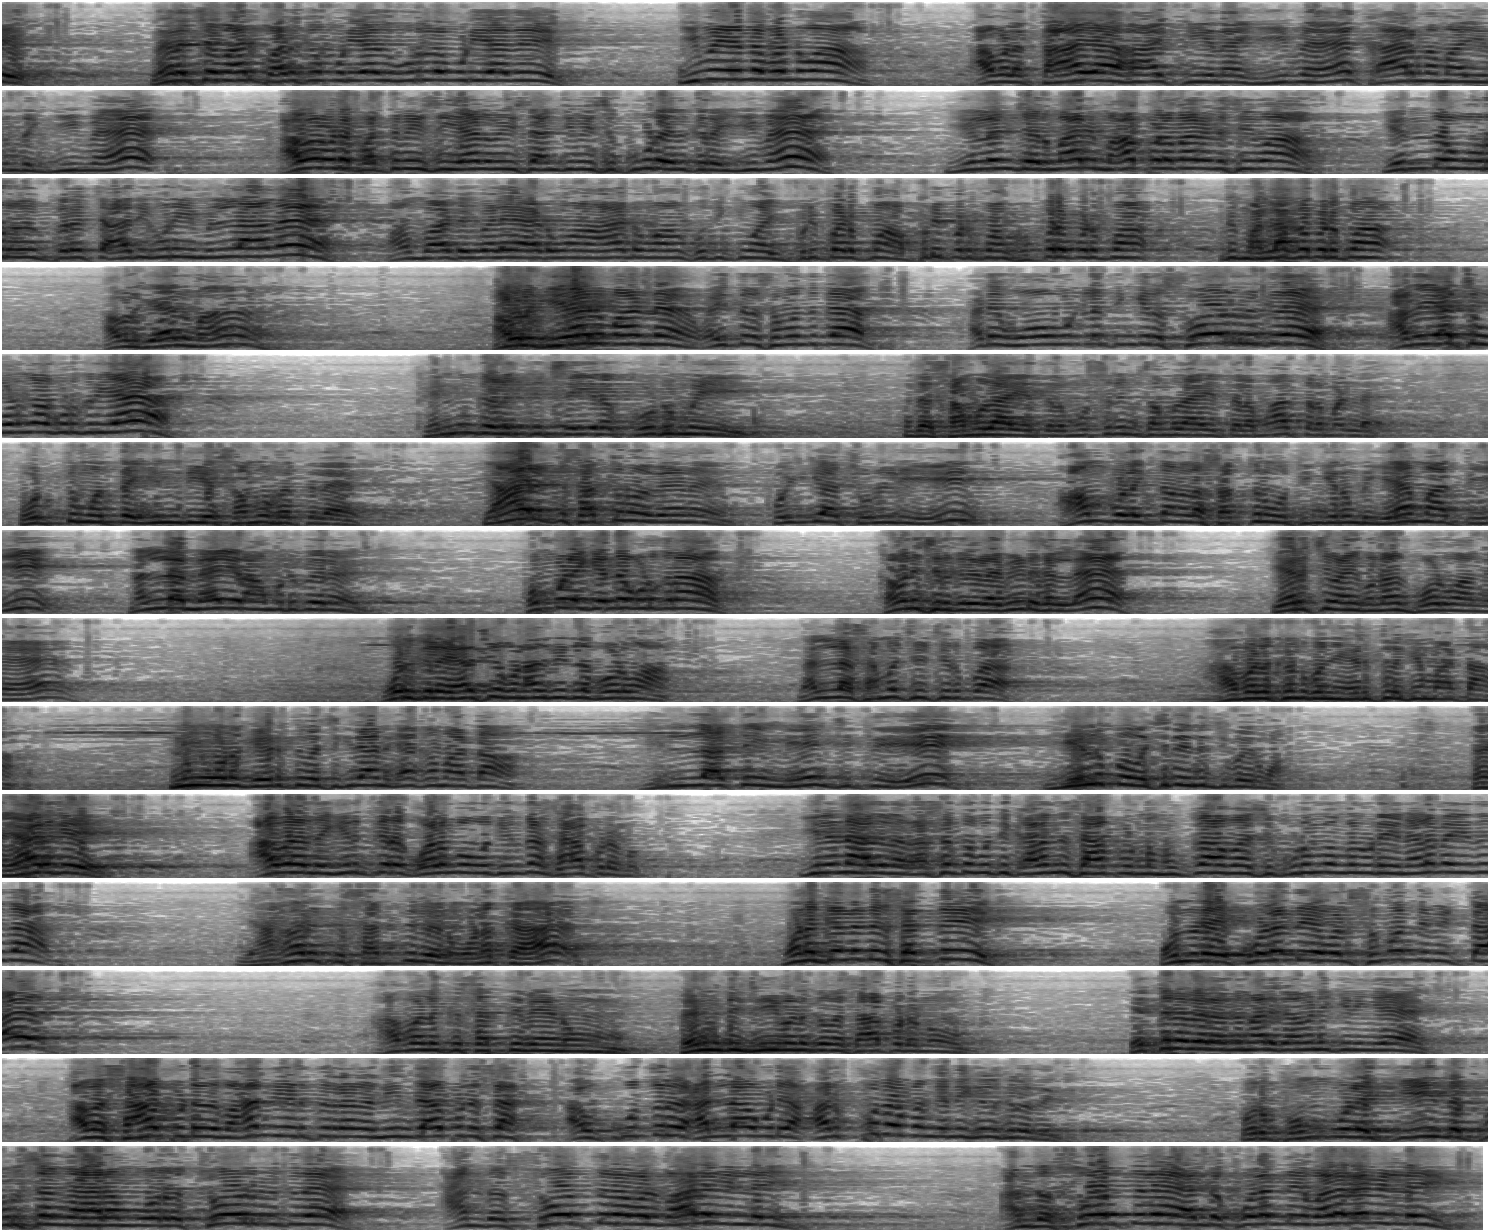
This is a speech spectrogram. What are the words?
நினைச்ச மாதிரி படுக்க முடியாது உருள முடியாது. இவன் என்ன பண்ணுவான்? அவளை தாயாக ஆக்கின இவன் காரணமாக இருந்த இவன் அவரோட பத்து வயசு ஏழு வயசு அஞ்சு வயசு கூட இருக்கிற இவன் இளைஞர் மாதிரி மாப்பிள்ள மாதிரி என்ன செய்வான்? எந்த ஒரு பிரச்சனை அறிகுறியும் இல்லாம அவன் பாட்டுக்கு விளையாடுவான் ஆடுவான் குதிக்குவான் இப்படி படுப்பான் அப்படி படுப்பான் குப்புற படுப்பான் இப்படி மல்லாக்க படுப்பான். அவளுக்கு ஏழுமா? அவளுக்கு ஏழுமான்னு வயிற்றுல சுமந்துட்டா? அடே உன் வீட்டுல திங்கிற சோறு இருக்கிற அதையாச்சும் ஒழுங்கா கொடுக்குறியா? பெண்களுக்கு செய்யற கொடுமை இந்த சமுதாயத்துல முஸ்லிம் சமுதாயத்துல மாத்திரமல்ல. ஒட்டுமொத்த இந்திய சமூகத்துல யாருக்கு சத்துணவு வேணும்? பொய்யா சொல்லி ஆம்பளைக்கு தான் நல்லா சத்துணவு திங்கணும் ஏமாத்தி நல்ல மேயர் ஆம்பிட்டு போயிரு. பொம்பளைக்கு என்ன கொடுக்கறான் கவனிச்சிருக்கிறீங்களா வீடுகள்ல? இறைச்சி வாங்கி கொண்டாந்து போடுவாங்க. ஒரு கிலோ இறைச்சி கொண்டாந்து வீட்டுல போடுவான். நல்லா சமைச்சு வச்சிருப்பா. அவளுக்குன்னு கொஞ்சம் எடுத்து வைக்க மாட்டான். நீ உனக்கு எடுத்து வச்சுக்கிறியான்னு கேட்க மாட்டான். எல்லாத்தையும் மேய்ஞ்சிட்டு எலும்ப வச்சுட்டு எந்திரிச்சு போயிருவான் யாருக்கு? அவன் அந்த இருக்கிற குழம்பு ஊத்தி தான் சாப்பிடணும். இல்லைன்னா அதுல ரசத்தை ஊத்தி கலந்து சாப்பிடணும். முக்காவாசி குடும்பங்களுடைய நிலைமை இதுதான். யாருக்கு சத்து வேணும் உனக்கா? உனக்கு என்னதுக்கு சத்து? உன்னுடைய குழந்தை அவள் சுமந்து விட்டால் அவளுக்கு சத்து வேணும். ரெண்டு ஜீவனுக்கு அவ சாப்பிடணும். எத்தனை பேர் அந்த மாதிரி கவனிக்கிறீங்க? அவ சாப்பிட்டது வாந்தி எடுத்துறாள் நீ சாப்பிட சா- அவ குதிரை அல்லாவுடைய அற்புதம் அங்க நிகழ்கிறது. ஒரு பொம்பளைக்கு இந்த புருஷங்காரம் போற சோறு இருக்குத அந்த சோத்துல அவள் வாழவில்லை. அந்த சோத்துல அந்த குழந்தை வளரவில்லை.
